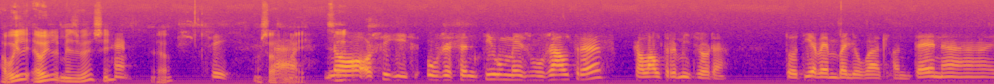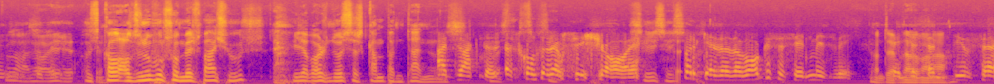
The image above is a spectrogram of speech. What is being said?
Avui, avui més bé, sí? Eh. Veus? sí. No saps Eh, mai. no, o sigui, us sentiu més vosaltres que l'altra emissora. Tot i havent bellugat l'antena... no, això. eh, els, que els núvols són més baixos i llavors no s'escampen tant. Les, Exacte, les- escolta, deu ser això, eh? Sí, sí, sí. Perquè de debò que se sent més bé. Doncs hem de demanar. sentir-se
